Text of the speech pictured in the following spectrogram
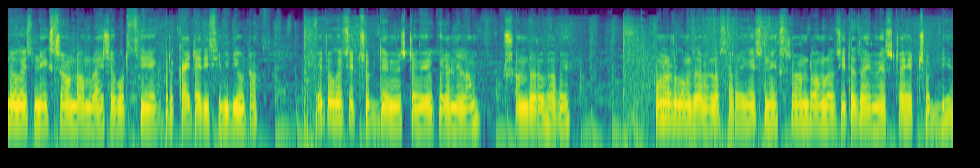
তো গাইস নেক্সট রাউন্ড আমরা আশা করছি একবার কাইটা দিছি ভিডিওটা। এটাও গাইস হেড শট দিয়ে ম্যাচটা বের করে নিলাম, সুন্দরভাবে। কোনো রকম ঝামেলা ছাড়াই গেছে নেক্সট রাউন্ড আমরা জিতে যাই ম্যাচটা হেড শট দিয়ে।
